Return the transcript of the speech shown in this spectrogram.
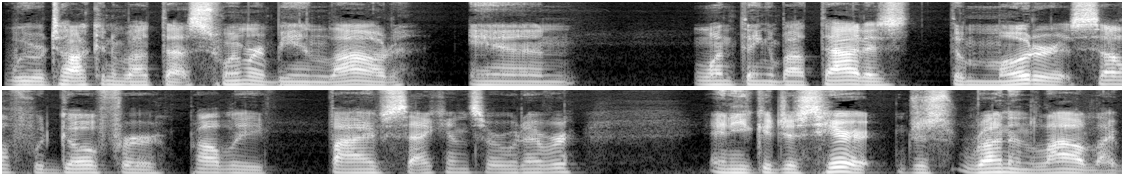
We were talking about that swimmer being loud, and one thing about that is the motor itself would go for probably five seconds or whatever, and you could just hear it just running loud, like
